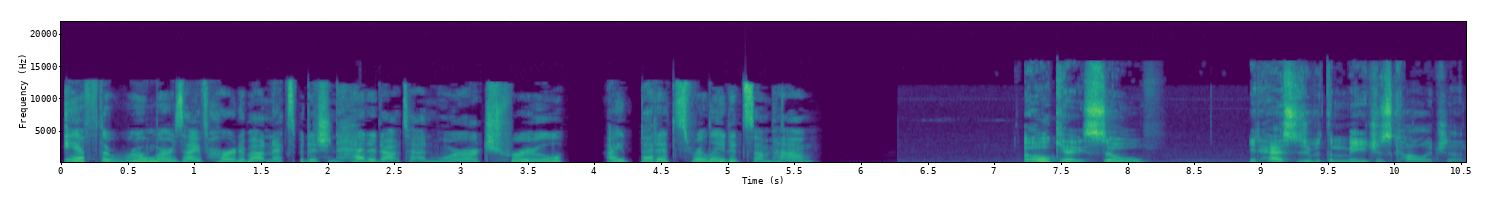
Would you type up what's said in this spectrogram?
If the rumors I've heard about an expedition headed out to Atmora are true, I bet it's related somehow. Okay, so it has to do with the Mages College then.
